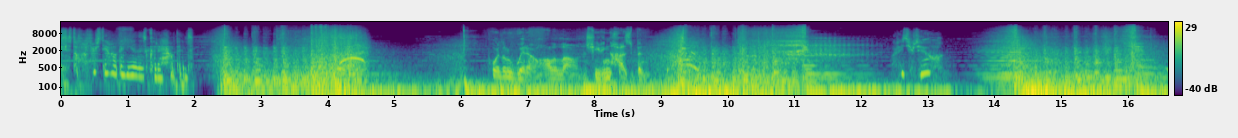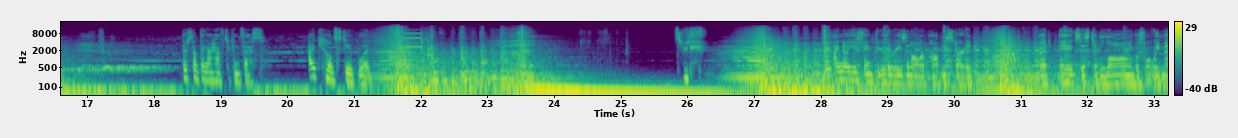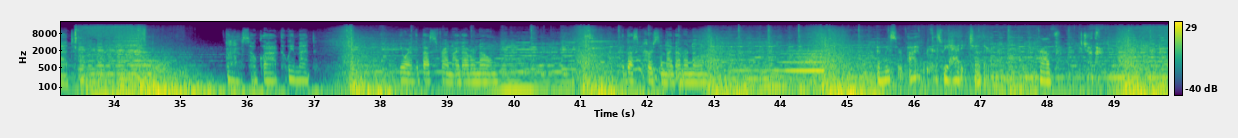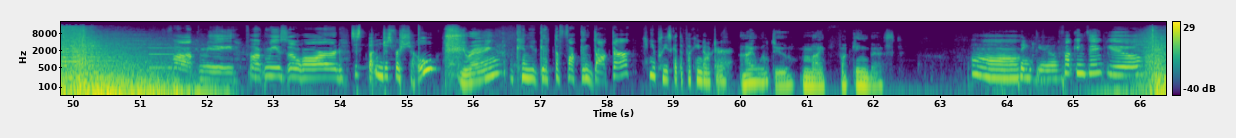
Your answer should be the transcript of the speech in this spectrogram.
I just don't understand how any of this could have happened. Poor little widow, all alone, cheating husband. What did you do? There's something I have to confess. I killed Steve Wood. Judy. I know you think that you're the reason all our problems started, but they existed long before we met. And I'm so glad that we met. You are the best friend I've ever known, the best person I've ever known. And we survived because we had each other. Have each other. Fuck me. Fuck me so hard. Is this button just for show? You rang? Can you get the fucking doctor? Can you please get the fucking doctor? I will do my fucking best. Aww. Thank you. Fucking thank you.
